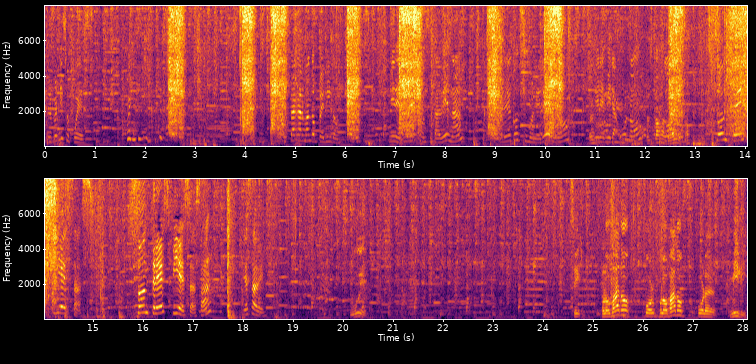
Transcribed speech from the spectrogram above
Con permiso, pues. Están armando pedido. Mire, viene con su cadena, viene con su monedero. Mire, mira, uno, Es caja dos, grande, ¿no? son tres piezas. Son tres piezas, ¿ah? Ya saben. Uy. Sí, probado por, probado por eh, Mili.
